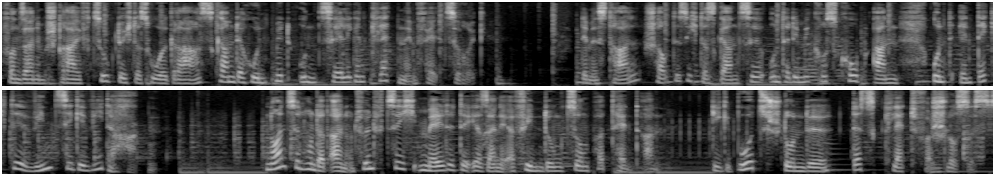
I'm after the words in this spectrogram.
Von seinem Streifzug durch das hohe Gras kam der Hund mit unzähligen Kletten im Feld zurück. De Mestral schaute sich das Ganze unter dem Mikroskop an und entdeckte winzige Widerhaken. 1951 meldete er seine Erfindung zum Patent an. Die Geburtsstunde des Klettverschlusses.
